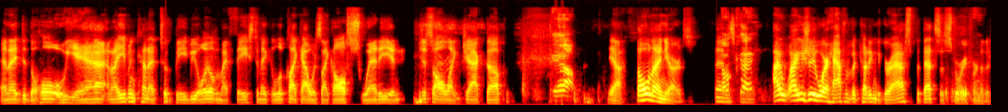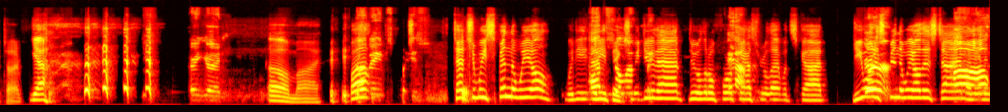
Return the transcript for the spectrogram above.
and I did the whole oh, yeah, and I even kind of took baby oil in my face to make it look like I was like all sweaty and just all like jacked up. Yeah, yeah, the whole nine yards. Okay. I, I usually wear half of it cutting the grass, but that's a story for another time. Yeah. Very good. Oh my. Well, names, Ted, should we spin the wheel? What do you, what do you think? Should we do that? Do a little forecast yeah. roulette with Scott? Do you sure. want to spin the wheel this time? Uh, I mean,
